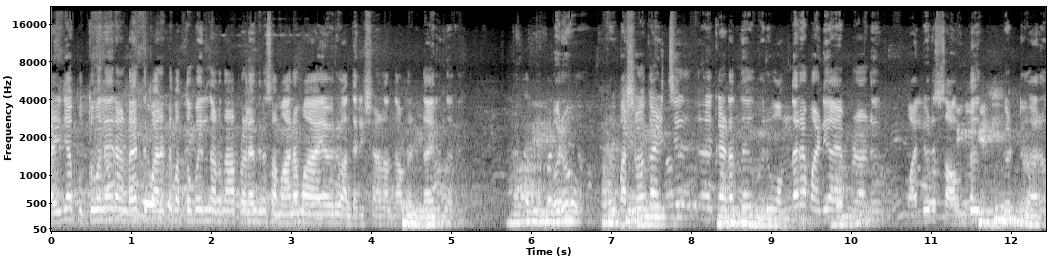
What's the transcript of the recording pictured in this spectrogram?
കഴിഞ്ഞ പുത്തുമല രണ്ടായിരത്തി പതിനെട്ട് പത്തൊമ്പതിൽ നടന്ന ആ പ്രളയത്തിന് സമാനമായ ഒരു അന്തരീക്ഷമാണ് അന്ന് അവിടെ ഉണ്ടായിരുന്നത്. ഒരു ഭക്ഷണം കഴിച്ച് കിടന്ന് ഒരു ഒന്നര മണി ആയപ്പോഴാണ് വലിയൊരു സൗണ്ട് കേട്ട് ഒരു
